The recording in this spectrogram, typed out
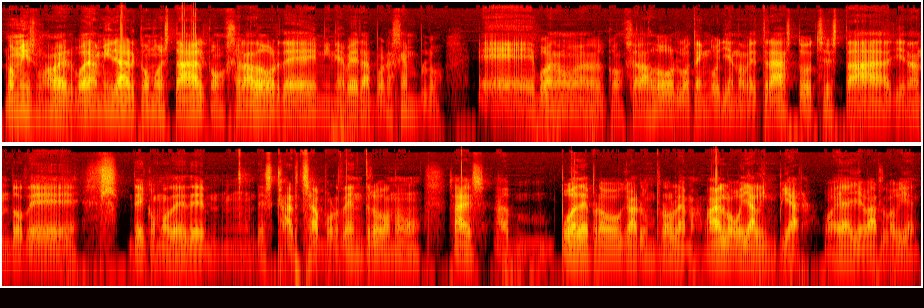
Lo mismo, a ver, voy a mirar cómo está el congelador de mi nevera, por ejemplo. Eh, bueno, el congelador lo tengo lleno de trastos, se está llenando de, de como de, de, escarcha por dentro, ¿no? ¿Sabes? Ah, puede provocar un problema, ¿vale? Lo voy a limpiar, voy a llevarlo bien.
